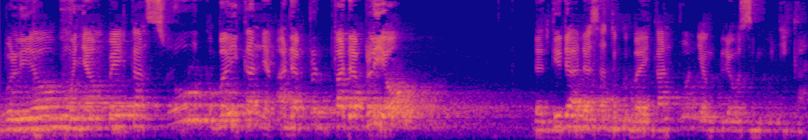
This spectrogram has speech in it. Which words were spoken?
beliau menyampaikan seluruh kebaikan yang ada pada beliau dan tidak ada satu kebaikan pun yang beliau sembunyikan.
